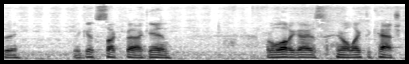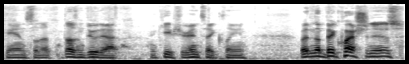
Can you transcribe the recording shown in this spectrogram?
See, it gets sucked back in. But a lot of guys, you know, like the catch can, so that doesn't do that. It keeps your intake clean. But then the big question is,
